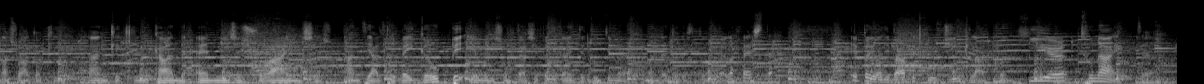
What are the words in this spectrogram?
ha suonato anche, King Khan and His Shrines e tanti altri bei gruppi, io me li sono persi praticamente tutti, mi hanno detto che è stata una bella festa. E prima di Barbecue Jim Clark con Here Tonight.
